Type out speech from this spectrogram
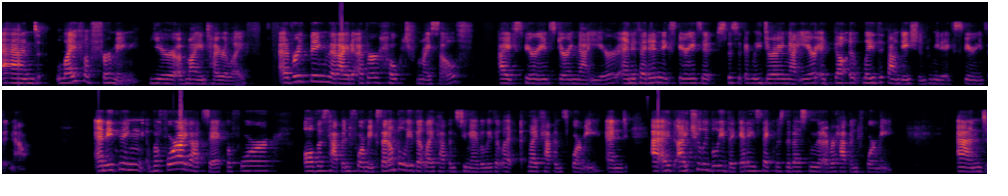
and life affirming year of my entire life. Everything that I'd ever hoped for myself, I experienced during that year. And if I didn't experience it specifically during that year, it felt it laid the foundation for me to experience it now. Anything before I got sick, before all this happened for me, because I don't believe that life happens to me. I believe that life happens for me. And I, I truly believe that getting sick was the best thing that ever happened for me. And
